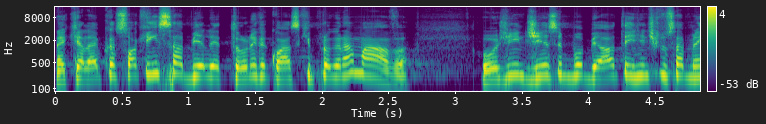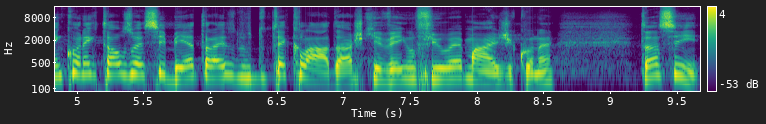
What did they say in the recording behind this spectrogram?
Naquela época, só quem sabia eletrônica quase que programava. Hoje em dia, se bobear, tem gente que não sabe nem conectar os USB atrás do, do teclado. Acho que vem o fio é mágico, né? Então, assim,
